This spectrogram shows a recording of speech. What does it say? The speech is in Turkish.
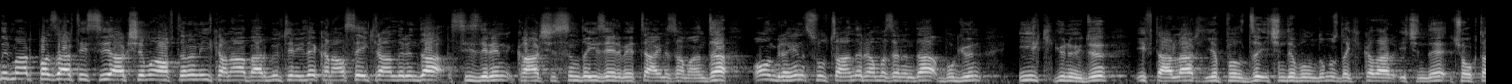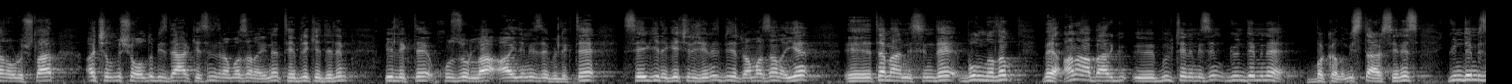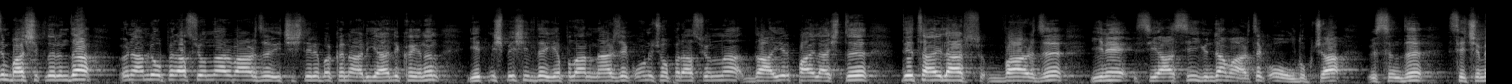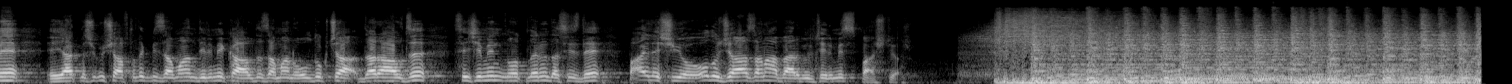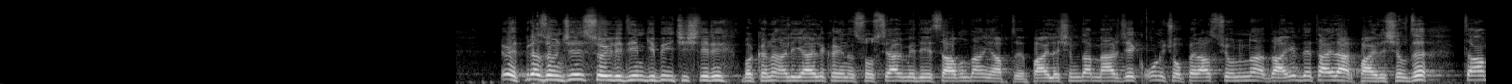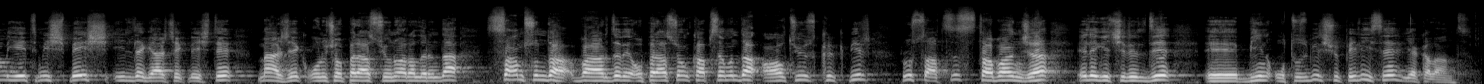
11 Mart Pazartesi akşamı haftanın ilk ana haber bülteniyle Kanal S ekranlarında sizlerin karşısındayız elbette. Aynı zamanda 11 ayın Sultanı Ramazan'ında bugün ilk günüydü. İftarlar yapıldı. İçinde bulunduğumuz dakikalar içinde çoktan oruçlar açılmış oldu. Biz de herkesin Ramazan ayını tebrik edelim. Birlikte huzurla, ailenizle birlikte sevgiyle geçireceğiniz bir Ramazan ayı e, temennisinde bulunalım ve ana haber e, bültenimizin gündemine bakalım isterseniz. Gündemimizin başlıklarında önemli operasyonlar vardı. İçişleri Bakanı Ali Yerlikaya'nın 75 ilde yapılan Mercek 13 operasyonuna dair paylaştığı detaylar vardı. Yine siyasi gündem artık oldukça ısındı. Seçime e, yaklaşık 3 haftalık bir zaman dilimi kaldı. Zaman oldukça daraldı. Seçimin notlarını da sizle paylaşıyor olacağız. Ana haber bültenimiz başlıyor. Evet biraz önce söylediğim gibi İçişleri Bakanı Ali Yerlikaya'nın sosyal medya hesabından yaptığı paylaşımda Mercek 13 operasyonuna dair detaylar paylaşıldı. Tam 75 ilde gerçekleşti. Mercek 13 operasyonu aralarında Samsun'da vardı ve operasyon kapsamında 641 ruhsatsız tabanca ele geçirildi. Ee, 1031 şüpheli ise yakalandı.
